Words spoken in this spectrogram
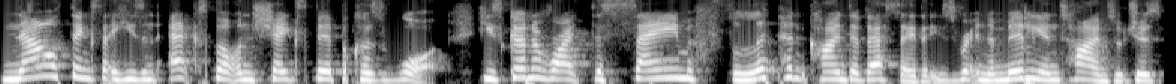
now thinks that he's an expert on Shakespeare because what? He's going to write the same flippant kind of essay that he's written a million times, which is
